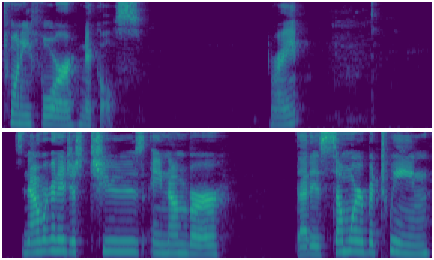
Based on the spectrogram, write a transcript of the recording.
24 nickels, right? So now we're going to just choose a number that is somewhere between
